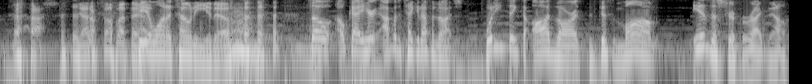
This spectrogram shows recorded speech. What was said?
yeah, I don't know about that. Tijuana Tony, you know. so okay, here I'm going to take it up a notch. What do you think the odds are that this mom is a stripper right now?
